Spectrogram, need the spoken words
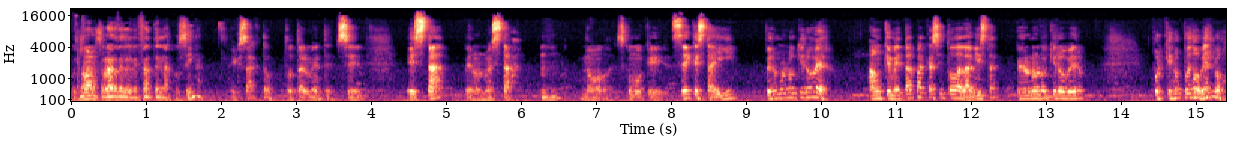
pues no vamos a hablar del elefante en la cocina. Exacto, totalmente. Se está, pero no está. ¿No? Es como que sé que está ahí, pero no lo quiero ver. Aunque me tapa casi toda la vista, pero no lo quiero ver porque no puedo verlo.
